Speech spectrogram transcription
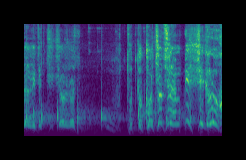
Դալիցը չորնոս, թուտ կա կոչոցնեմ իշի գլուխ։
